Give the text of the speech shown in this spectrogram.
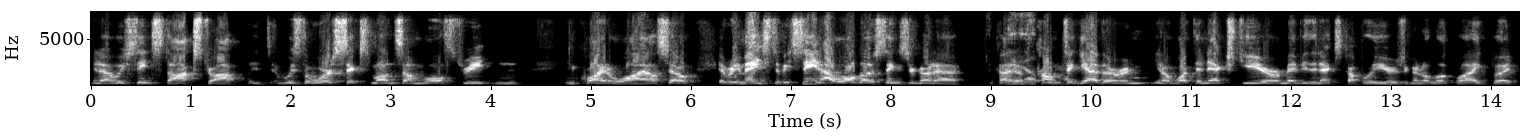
you know we've seen stocks drop it, it was the worst six months on wall street in in quite a while so it remains to be seen how all those things are going to kind of come together and you know what the next year or maybe the next couple of years are going to look like but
